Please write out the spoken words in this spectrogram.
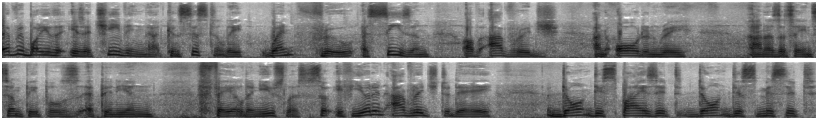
everybody that is achieving that consistently went through a season of average and ordinary and as I say in some people's opinion failed and useless. So if you're in average today, don't despise it, don't dismiss it,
